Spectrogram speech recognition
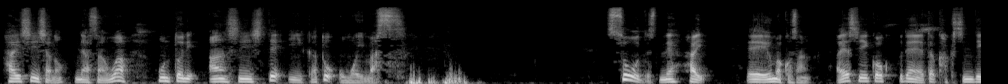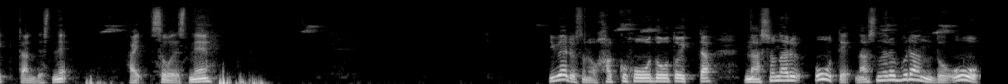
配信者の皆さんは本当に安心していいかと思います。そうですね。はい。えー、うまこさん。怪しい広告でないと確信できたんですね。はい。そうですね。いわゆるその博報堂といったナショナル大手、ナショナルブランドを、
